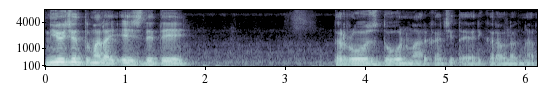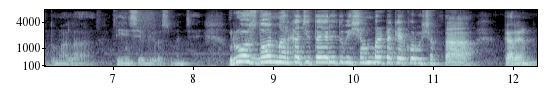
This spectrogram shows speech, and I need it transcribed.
नियोजन तुम्हाला यश देते. तर रोज दोन मार्काची तयारी करावं लागणार तुम्हाला. तीनशे दिवस म्हणजे. रोज दोन मार्काची तयारी तुम्ही शंभर टक्के करू शकता. कारण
